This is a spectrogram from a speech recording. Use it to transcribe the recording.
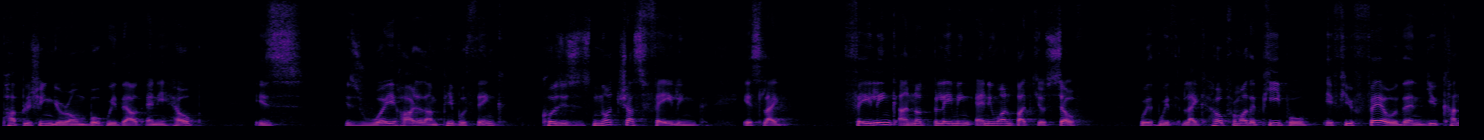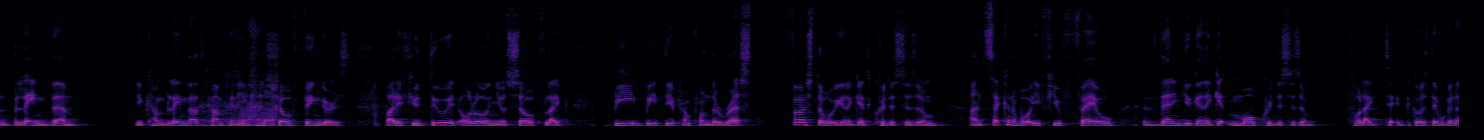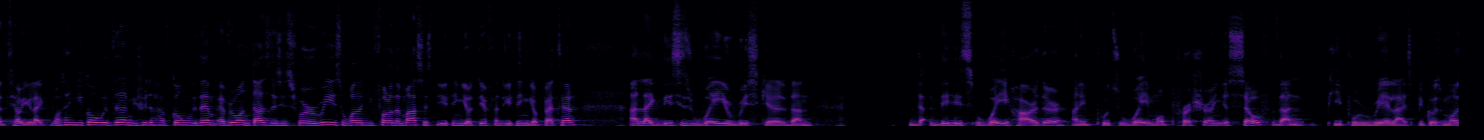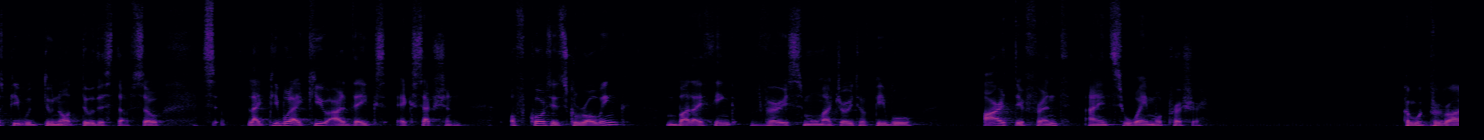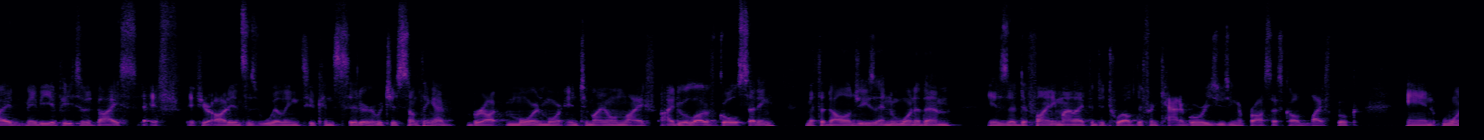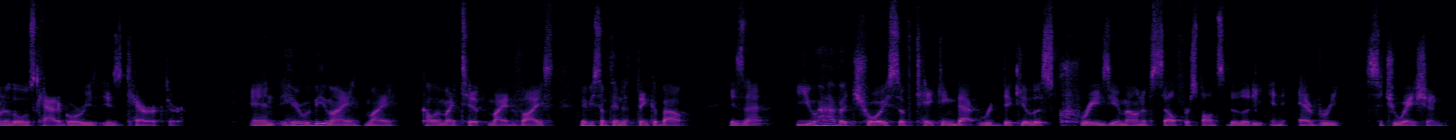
publishing your own book without any help is is way harder than people think because it's not just failing. It's like failing and not blaming anyone but yourself. With, with like help from other people, if you fail, then you can blame them. You can blame that company, you can show fingers. But if you do it all on yourself, like be, be different from the rest, first of all, you're gonna get criticism. And second of all, if you fail, then you're gonna get more criticism for like because they were gonna tell you like why don't you go with them? You should have gone with them. Everyone does this is for a reason. Why don't you follow the masses? Do you think you're different? Do you think you're better? And like this is way riskier than th- this is way harder and it puts way more pressure on yourself than people realize because most people do not do this stuff. So like people like you are the ex- exception. Of course it's growing but i think very small majority of people are different and it's way more pressure I would provide maybe a piece of advice if if your audience is willing to consider, which is something I've brought more and more into my own life. I do a lot of goal setting methodologies, and one of them is uh, defining my life into 12 different categories using a process called Lifebook. And one of those categories is character. And here would be my my call it my tip, my advice, maybe something to think about is that you have a choice of taking that ridiculous, crazy amount of self responsibility in every situation.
